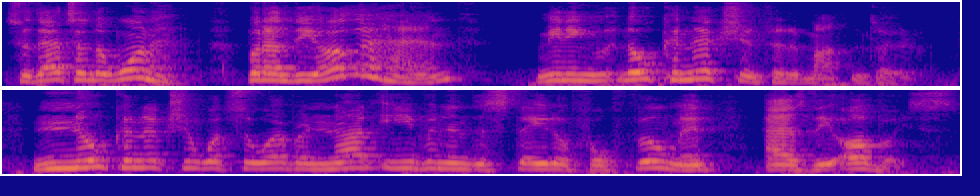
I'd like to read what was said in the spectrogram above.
So that's on the one hand. But on the other hand, meaning no connection to the Matan Torah, no connection whatsoever, not even in the state of fulfillment as the Avos.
